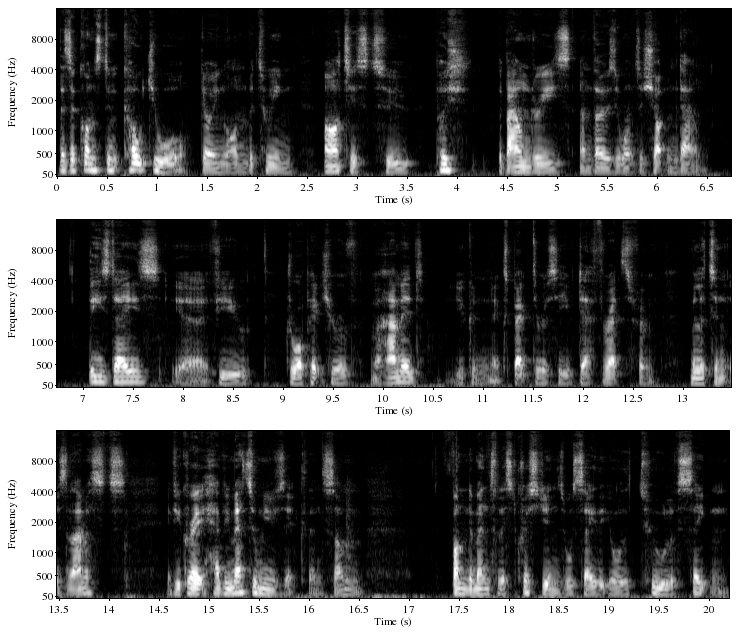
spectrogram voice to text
There's a constant culture war going on between artists who push the boundaries and those who want to shut them down. These days, uh, if you draw a picture of Muhammad, you can expect to receive death threats from militant Islamists. If you create heavy metal music, then some fundamentalist Christians will say that you're the tool of Satan.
